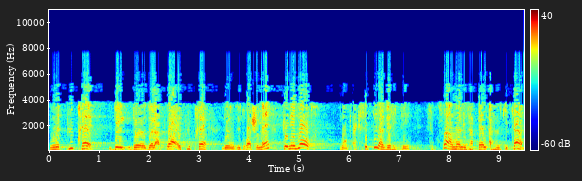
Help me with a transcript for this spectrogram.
Vous êtes plus près de, de, la foi et plus près du droit chemin que les autres, donc acceptez la vérité. C'est pour ça Allah les appelle Ahl Kitab,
